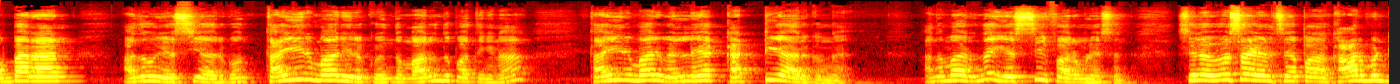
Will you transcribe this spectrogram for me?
ஒபரான் அதுவும் எஸ்சியாக இருக்கும். தயிர் மாதிரி இருக்கும். இந்த மருந்து பார்த்திங்கன்னா தயிர் மாதிரி வெள்ளையாக கட்டியாக இருக்குங்க. அந்த மாதிரி இருந்தால் எஸ்சி ஃபார்முலேஷன் சில விவசாயிகள் சேர்ப்பாங்க. கார்பன்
